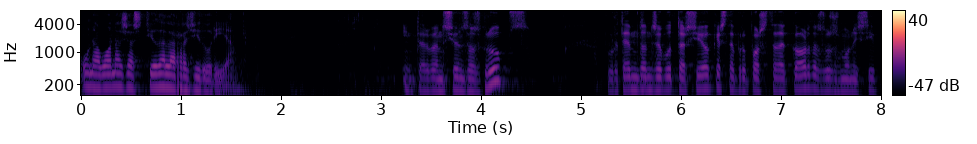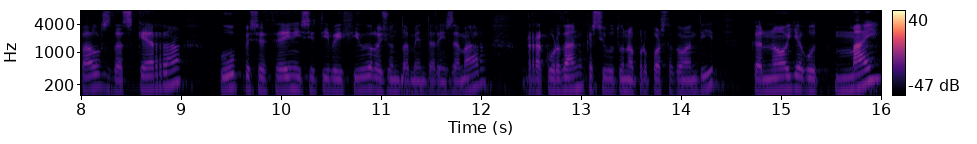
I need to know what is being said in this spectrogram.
una bona gestió de la regidoria. Intervencions dels grups. Portem doncs a votació aquesta proposta d'acord dels grups municipals d'Esquerra, CUP, PSC, Iniciativa i CiU de l'Ajuntament d'Arenys de Mar, recordant que ha sigut una proposta, com han dit, que no hi ha hagut mai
